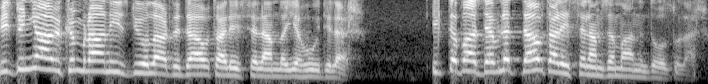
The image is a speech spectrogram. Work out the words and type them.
biz dünya hükümranıyız diyorlardı Davut aleyhisselamla Yahudiler. İlk defa devlet Davut aleyhisselam zamanında oldular.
